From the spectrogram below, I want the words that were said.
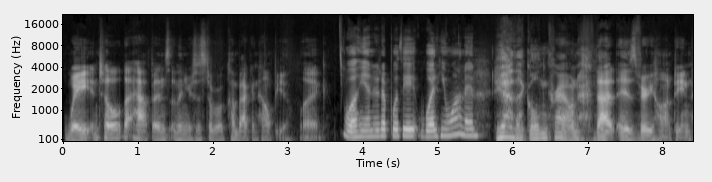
wait until that happens, and then your sister will come back and help you. Like, Well, he ended up with what he wanted. yeah, that golden crown. That is very haunting,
